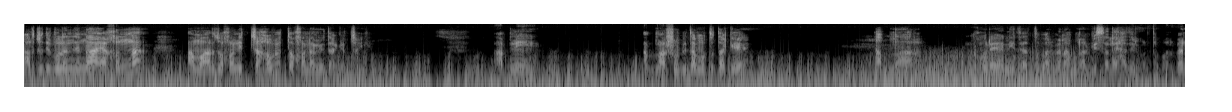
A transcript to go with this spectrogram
আর যদি বলেন যে না, এখন না, আমার যখন ইচ্ছা হবে, তখন আমি তাকে চাই। আপনি আপনার সুবিধা মতো তাকে আপনার ঘরে নিয়ে যেতে পারবেন, আপনার বিছানায় হাজির করতে পারবেন।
